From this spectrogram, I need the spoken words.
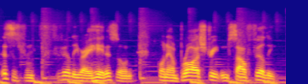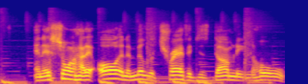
this is from Philly right here. This is on going down Broad Street in South Philly. And it's showing how they're all in the middle of traffic, just dominating the whole,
